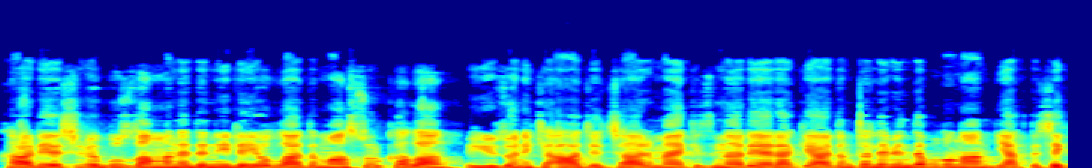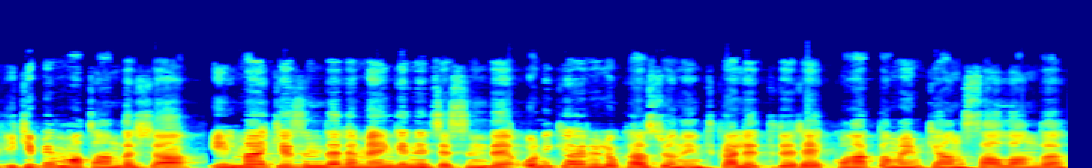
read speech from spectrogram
Kar yağışı ve buzlanma nedeniyle yollarda mahsur kalan ve 112 acil çağrı merkezini arayarak yardım talebinde bulunan yaklaşık 2000 vatandaşa il merkezinde ve Mengen ilçesinde 12 ayrı lokasyona intikal ettirerek konaklama imkanı sağlandı.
